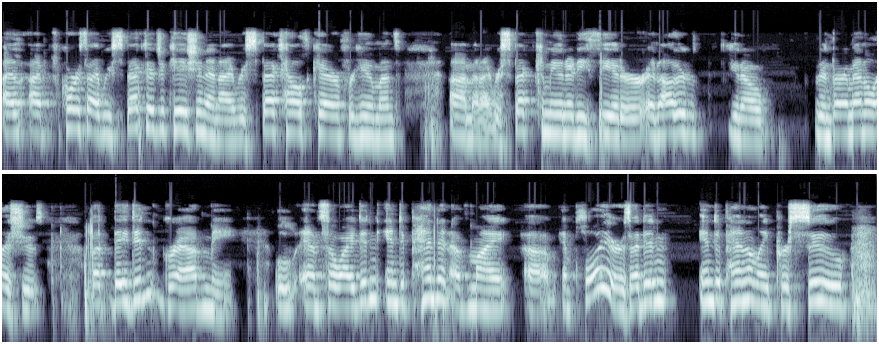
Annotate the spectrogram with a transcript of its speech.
I, I, of course, I respect education and I respect healthcare for humans, um, and I respect community theater and other, you know, environmental issues, but they didn't grab me, and so I didn't, independent of my um, employers, I didn't independently pursue uh,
